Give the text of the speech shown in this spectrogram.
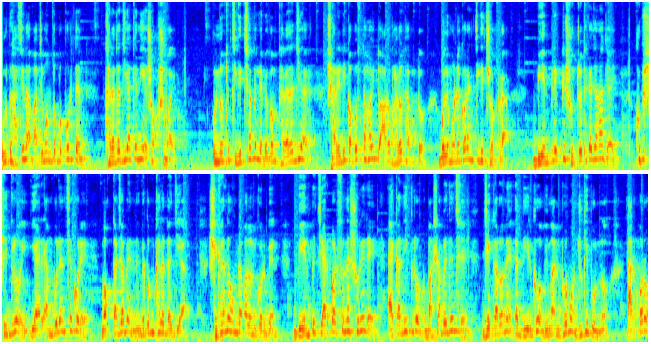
উল্টো হাসিনা বাজে মন্তব্য করতেন খালেদা জিয়াকে নিয়ে সবসময় উন্নত চিকিৎসা পেলে বেগম খালেদা জিয়ার শারীরিক অবস্থা হয়তো আরও ভালো থাকতো বলে মনে করেন চিকিৎসকরা। বিএনপির একটি সূত্র থেকে জানা যায়, খুব শীঘ্রই এয়ার অ্যাম্বুলেন্সে করে মক্কা যাবেন বেগম খালেদা জিয়া। সেখানে ওমরা পালন করবেন। বিএনপি চেয়ারপারসনের শরীরে একাধিক রোগ বাসা বেঁধেছে, যে কারণে তার দীর্ঘ বিমান ভ্রমণ ঝুঁকিপূর্ণ। তারপরও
